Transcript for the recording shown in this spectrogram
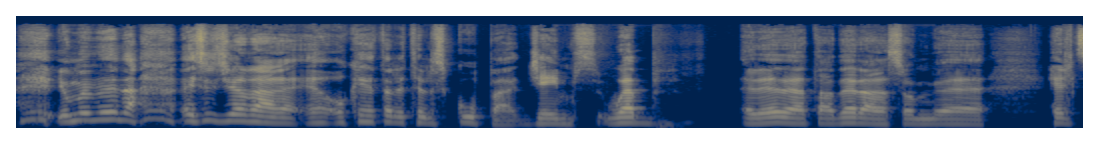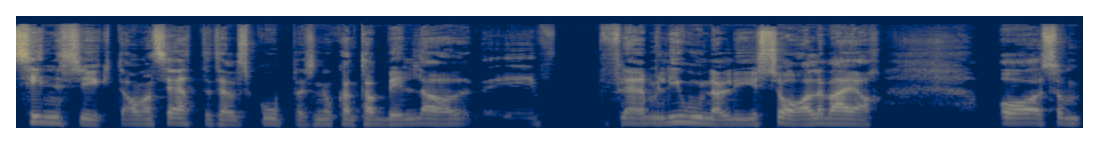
Jo, men, men jeg syns jo det der eh, Hva heter det teleskopet? James Webb? Er det dette. Det der som eh, helt sinnssykt avanserte teleskopet som nå kan ta bilder flere millioner lysår alle veier, og som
